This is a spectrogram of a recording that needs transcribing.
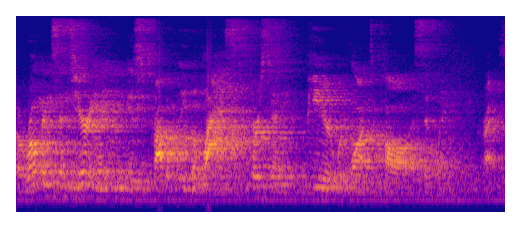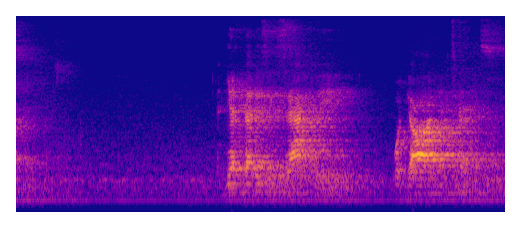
a Roman centurion is probably the last person Peter would want to call a sibling in Christ. And yet, that is exactly what God intends.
